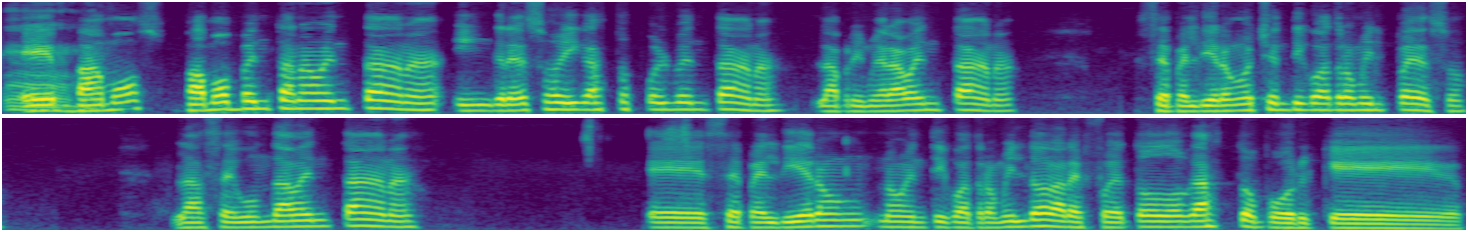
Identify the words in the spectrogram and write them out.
Eh, vamos, vamos ventana a ventana, ingresos y gastos por ventana. La primera ventana se perdieron 84 mil pesos. La segunda ventana eh, se perdieron 94 mil dólares. Fue todo gasto porque...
